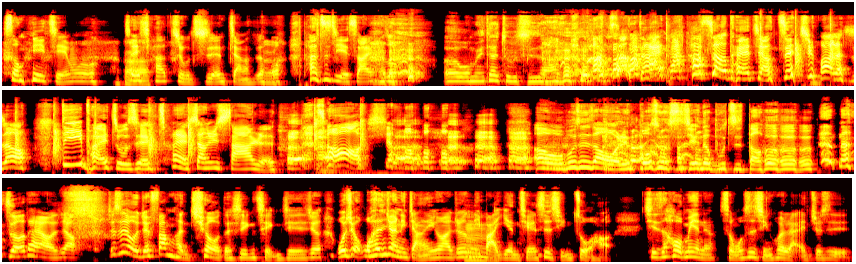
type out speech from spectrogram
综艺节目最佳主持人奖之后，嗯、他自己也傻眼，他说。呃，我没在主持啊。他上台，他上台讲这句话的时候，第一排主持人差点上去杀人，超好笑。呃，我不知道，我连播出时间都不知道。那时候太好笑，就是我觉得放很 chill 的心情，其实就我觉得我很喜欢你讲的一句话，就是你把眼前事情做好，嗯、其实后面呢，什么事情会来，就是。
